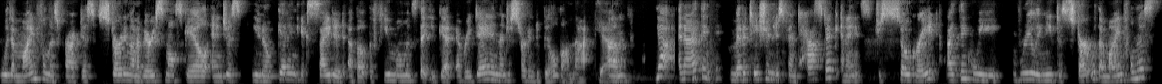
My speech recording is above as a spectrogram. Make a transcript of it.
with a mindfulness practice starting on a very small scale and just you know getting excited about the few moments that you get every day and then just starting to build on that yeah um, yeah and i think meditation is fantastic and it's just so great. I think we really need to start with a mindfulness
